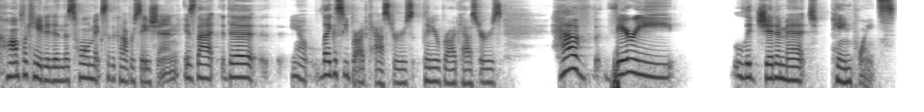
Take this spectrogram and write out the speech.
complicated in this whole mix of the conversation is that the you know, legacy broadcasters, linear broadcasters have very legitimate pain points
